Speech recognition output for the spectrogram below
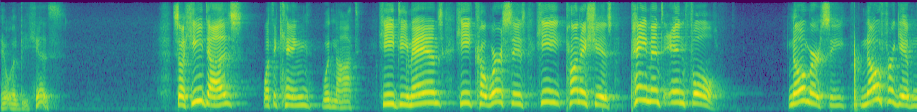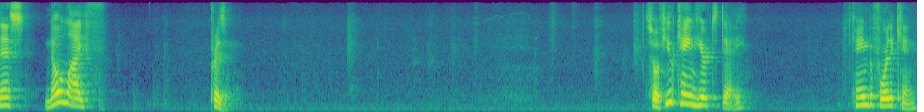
it would be his. So he does what the king would not. He demands, he coerces, he punishes payment in full. No mercy, no forgiveness, no life prison. So if you came here today, came before the king,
